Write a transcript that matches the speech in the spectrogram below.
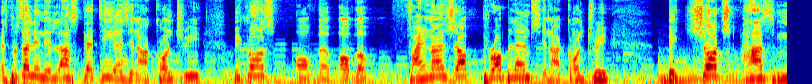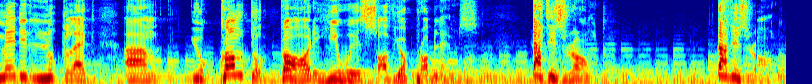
especially in the last 30 years in our country, because of the of the financial problems in our country, the church has made it look like um, you come to God, He will solve your problems. That is wrong. That is wrong.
